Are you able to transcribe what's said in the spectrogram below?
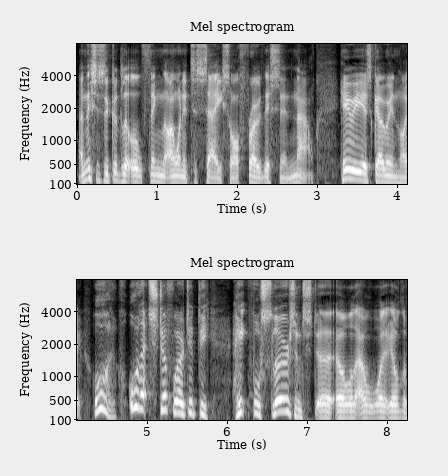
And this is a good little thing that I wanted to say, so I'll throw this in now. Here he is going like, oh, all that stuff where I did the hateful slurs and uh, all, all the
